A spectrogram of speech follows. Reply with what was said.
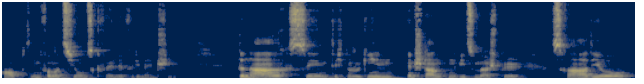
Hauptinformationsquelle für die Menschen. Danach sind Technologien entstanden, wie zum Beispiel das Radio,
